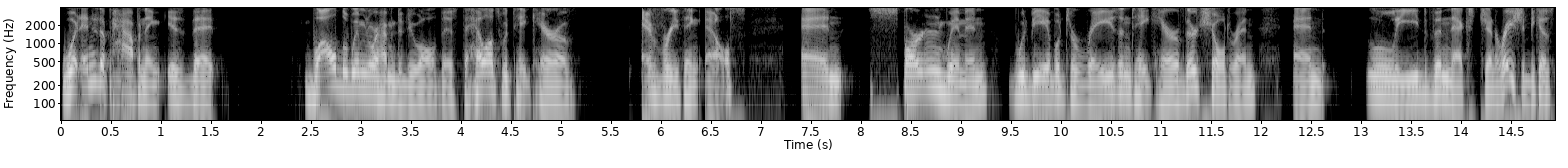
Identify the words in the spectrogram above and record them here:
What ended up happening is that while the women were having to do all this, the Helots would take care of everything else, and Spartan women would be able to raise and take care of their children and lead the next generation because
